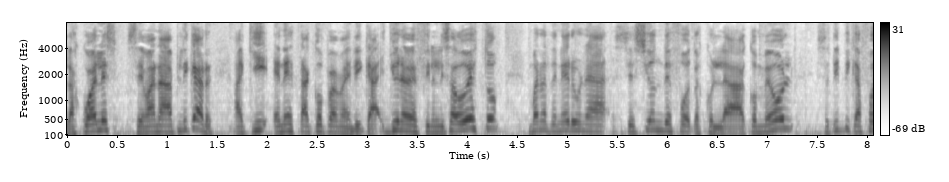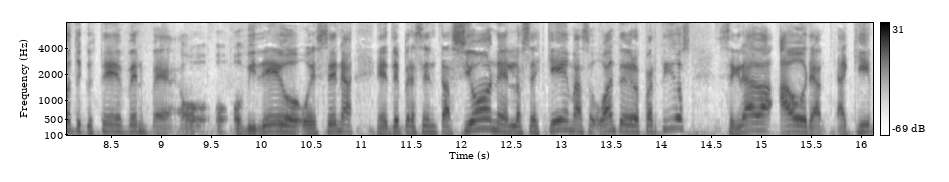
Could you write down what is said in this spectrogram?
las cuales se van a aplicar aquí en esta Copa América. Y una vez finalizado esto, van a tener una sesión de fotos con la Conmebol, esa típica foto que ustedes ven o, o video o escena de presentación los esquemas o antes de los partidos, se graba ahora aquí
